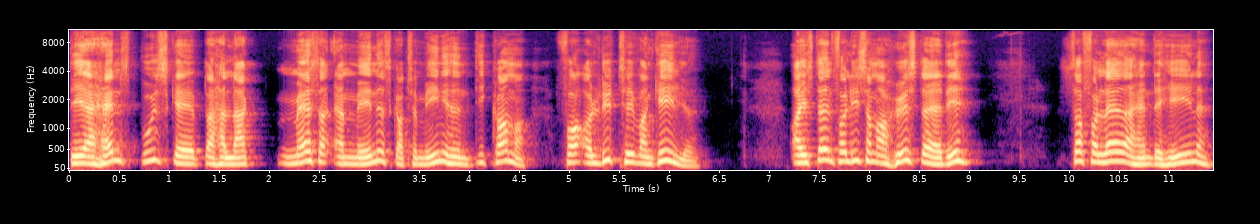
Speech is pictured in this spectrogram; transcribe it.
Det er hans budskab, der har lagt masser af mennesker til menigheden. De kommer for at lytte til evangeliet. Og i stedet for ligesom at høste af det, så forlader han det hele.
